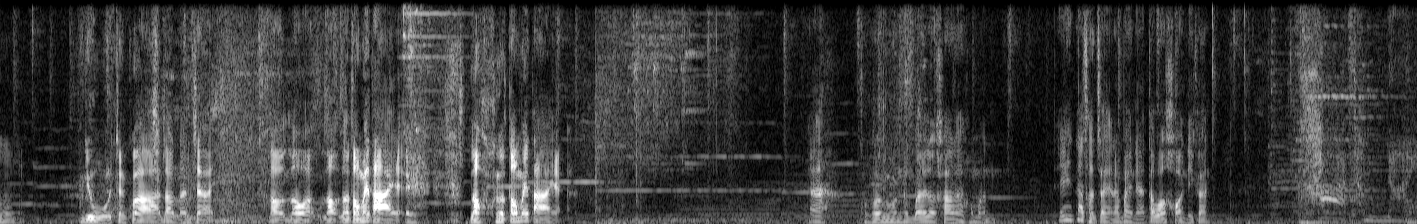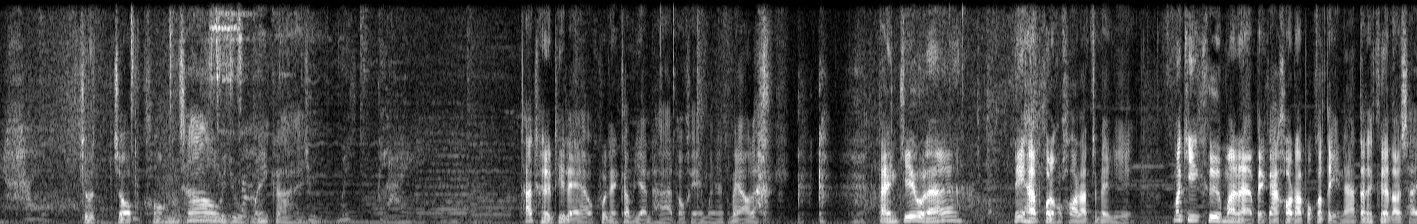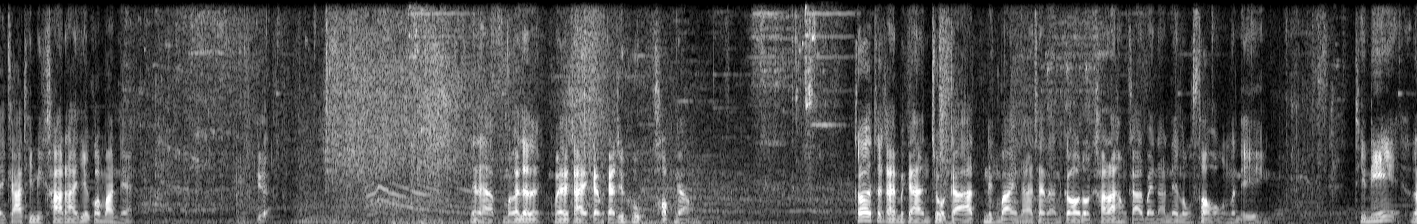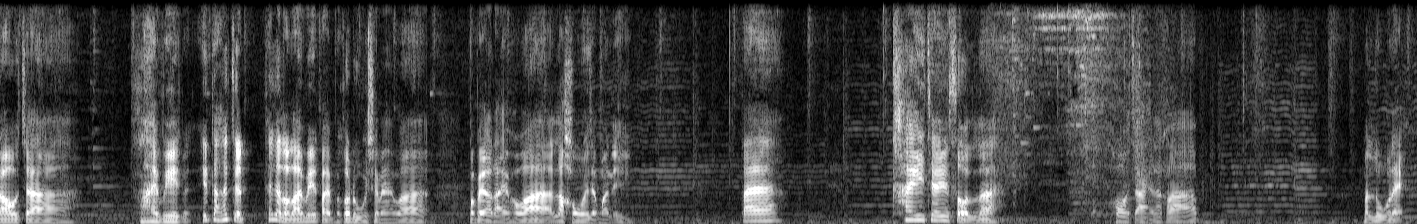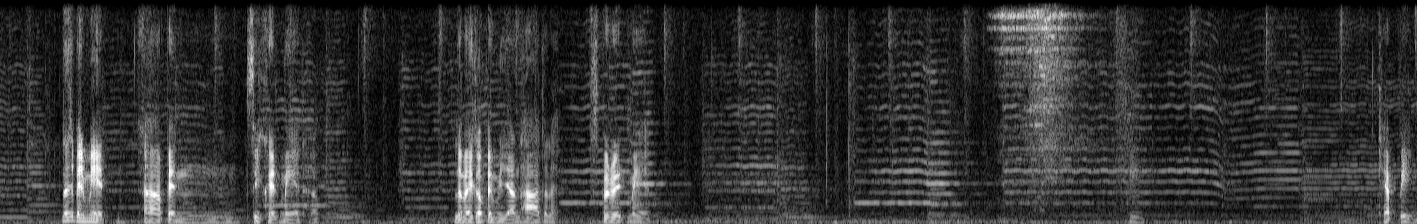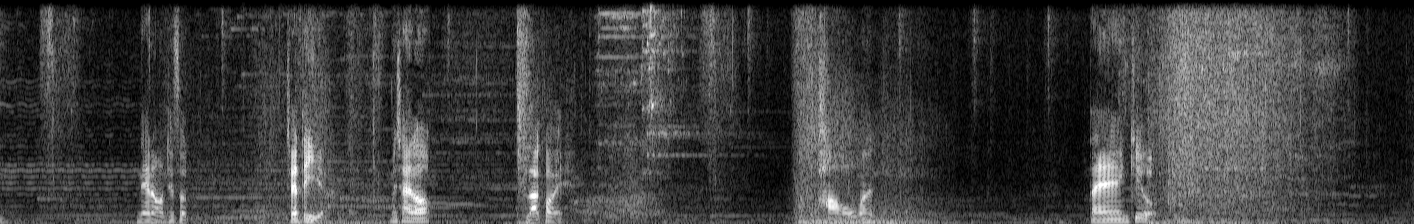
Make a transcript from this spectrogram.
อยู่จนกว่าเรานั้นจะเราเราเราเราต้องไม่ตายอะเออเราเราต้องไม่ตายอะอะคุณเพิ่มหนึ่งใบราคาแรกของมันเอ๊ะน่าสนใจนะใบนี้แต่ว่าขอนี้ก่อนจุดจบของเจ้าอยู่ไม่ไกล ถ้าเทินที่แล้วคุณเล่นกำยันทาร์ตโอเคมันก็ไม่เอาละ thank you นะ นี่ครับผลของคอรับจะเป็นอย่างนี้ เมื่อกี้คือมันอะเป็นการคอรับปกตินะ แต่ถ้าเกิดเราใช้การดที่มีค่าได้เยอะกว่ามันเนี่ย เกือเนี่ยนะครับ มันก็จะมันจะกลายเป็นการที่ถูกครอบงำก็จะกลายเป็นการจั่วการ์ดหนึ่งใบนะ จากนั้นก็ลดค่าร่าของการใบนั้นเนี่ยลงสองนั่นเอง ทีนี้เราจะไล่เวทแต่ถ้าเกิดถ้าเกิดเราไล่เวทไปมันก็รู้ใช่ไหมว่ามันเป็นอะไรเพราะว่าเราขโมยจากมันเอง แต่ใครใจสนล่ะ พอใจแล้วครับ มันรู้แหละ น่าจะเป็นเมดอ่าเป็น Secret Mage ครับ หรือไม่ก็เป็นวิญญาณธาตุนั่นแหละ Spirit Mage แคปปิง แน่นอนที่สุด ใช้ตีอะ ไม่ใช่หรอก ลาก่อย เผามัน thank you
